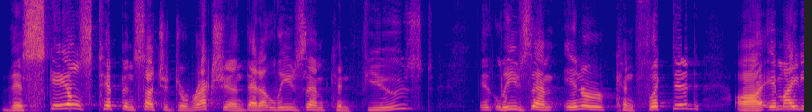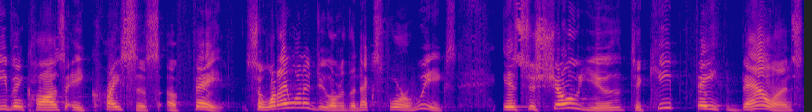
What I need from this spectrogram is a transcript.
the scales tip in such a direction that it leaves them confused, it leaves them inner conflicted. Uh, it might even cause a crisis of faith. So, what I want to do over the next four weeks is to show you to keep faith balanced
